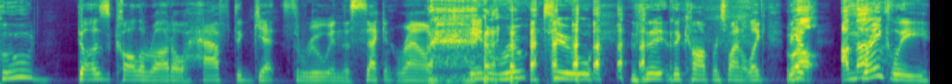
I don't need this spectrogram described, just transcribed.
Who does Colorado have to get through in the second round en route to the the conference final? Like, Well, I'm not- frankly,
